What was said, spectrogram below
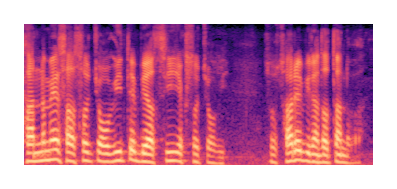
98724 ਤੇ 82124 ਸੋ ਸਾਰੇ ਵੀਰਾਂ ਦਾ ਧੰਨਵਾਦ।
